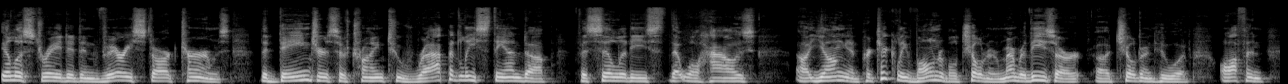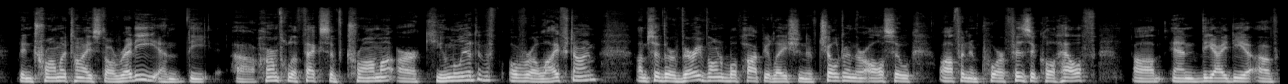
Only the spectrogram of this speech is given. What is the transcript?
illustrated in very stark terms the dangers of trying to rapidly stand up facilities that will house uh, young and particularly vulnerable children. Remember, these are uh, children who have often been traumatized already, and the uh, harmful effects of trauma are cumulative over a lifetime. Um, so they're a very vulnerable population of children. They're also often in poor physical health, um, and the idea of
